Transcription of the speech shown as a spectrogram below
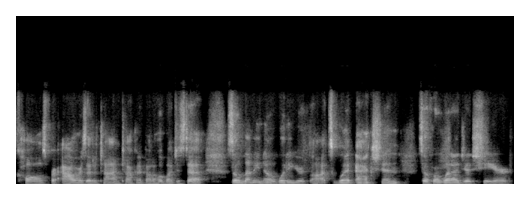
calls for hours at a time talking about a whole bunch of stuff. So let me know what are your thoughts? What action? So from what I just shared,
